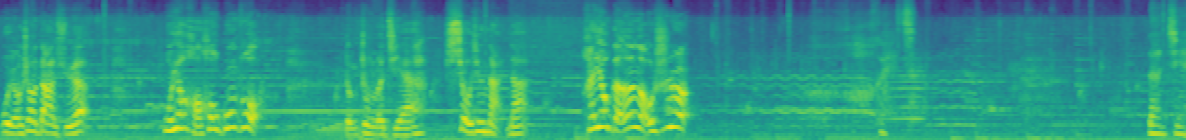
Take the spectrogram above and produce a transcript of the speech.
我要上大学，我要好好工作。等挣了钱，孝敬奶奶，还要感恩老师。好孩子，兰姐，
